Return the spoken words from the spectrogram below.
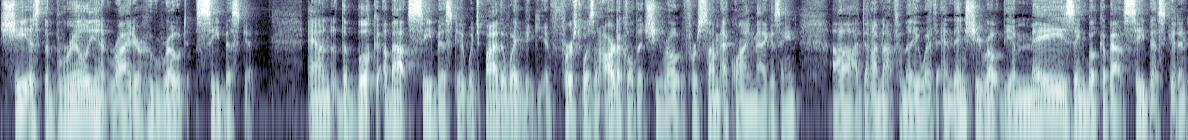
She is the brilliant writer who wrote Seabiscuit. And the book about Seabiscuit, which by the way, first was an article that she wrote for some equine magazine uh, that I'm not familiar with, and then she wrote the amazing book about Seabiscuit. And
